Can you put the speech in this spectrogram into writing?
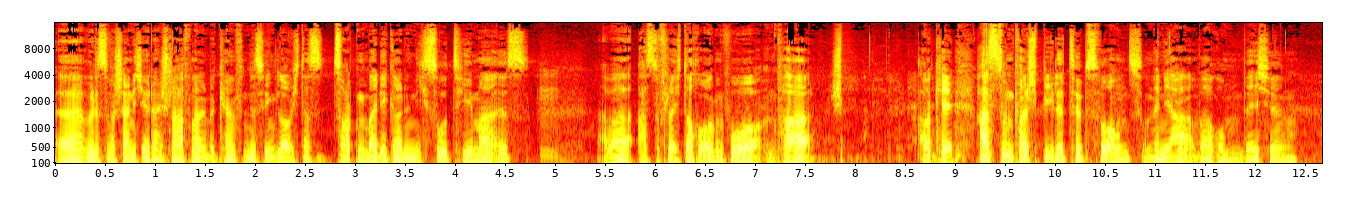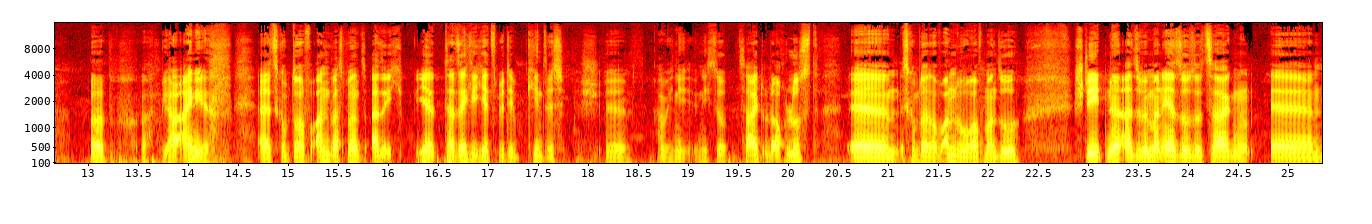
äh, würdest du wahrscheinlich eher deinen Schlafmangel bekämpfen. Deswegen glaube ich, dass Zocken bei dir gerade nicht so Thema ist. Mhm. Aber hast du vielleicht doch irgendwo ein paar. Sp okay, hast du ein paar Spieletipps für uns? Und wenn ja, warum? Welche? Äh, ja, einige. Äh, es kommt darauf an, was man. Also ich ja, tatsächlich jetzt mit dem Kind ist äh, habe ich nicht, nicht so Zeit und auch Lust. Ähm, es kommt darauf an, worauf man so steht. Ne? Also wenn man eher so sozusagen äh,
